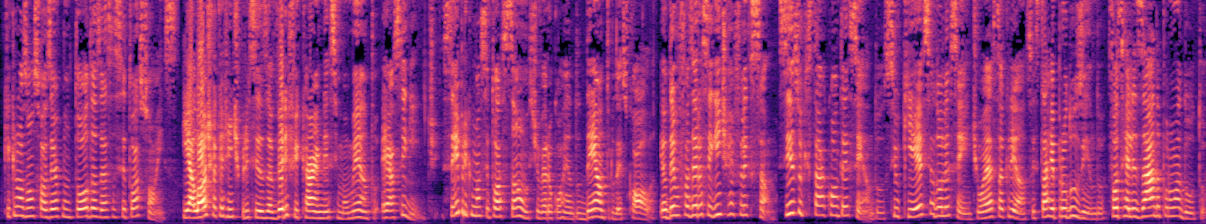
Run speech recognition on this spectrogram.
O que, nós vamos fazer com todas essas situações? E a lógica que a gente precisa verificar nesse momento é a seguinte: sempre que uma situação estiver ocorrendo dentro da escola, eu devo fazer a seguinte reflexão: se isso que está acontecendo, se o que esse adolescente ou essa criança está reproduzindo fosse realizado por um adulto,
